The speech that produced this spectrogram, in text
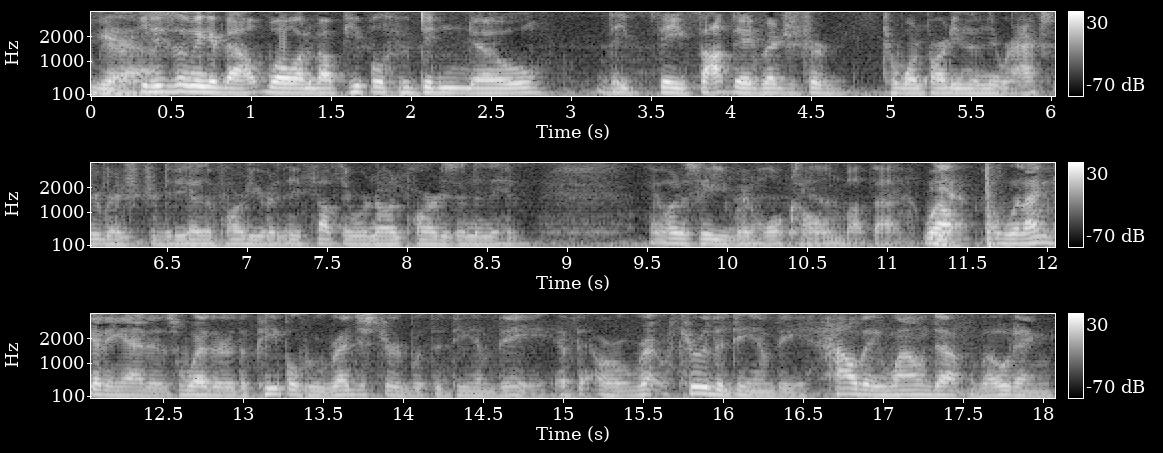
Yeah. He did something about well, and about people who didn't know they they thought they had registered to one party and then they were actually registered to the other party, or they thought they were nonpartisan and they had. I want to say you read a whole column about that. Well, Yeah. what I'm getting at is whether the people who registered with the DMV, if they, or re- through the DMV, how they wound up voting,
